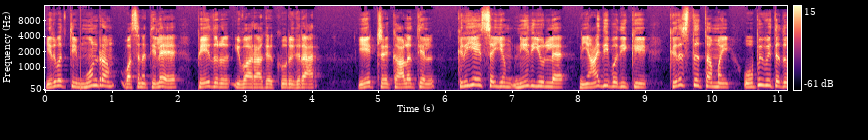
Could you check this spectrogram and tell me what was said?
இருபத்தி மூன்றாம் வசனத்திலே பேதுரு இவ்வாறாக கூறுகிறார். ஏற்ற காலத்தில் கிரியை செய்யும் நீதியுள்ள நியாயாதிபதிக்கு கிறிஸ்து தம்மை ஒப்புவித்தது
